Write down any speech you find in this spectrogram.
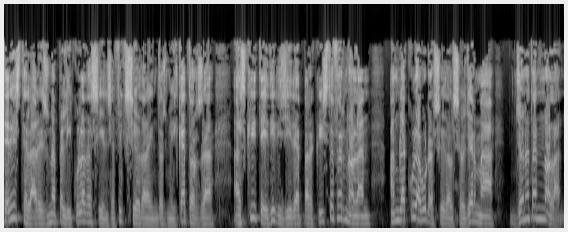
Interestelar és una pel·lícula de ciència-ficció de l'any 2014, escrita i dirigida per Christopher Nolan amb la col·laboració del seu germà Jonathan Nolan.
